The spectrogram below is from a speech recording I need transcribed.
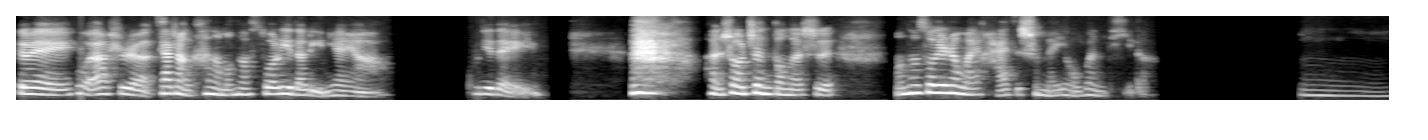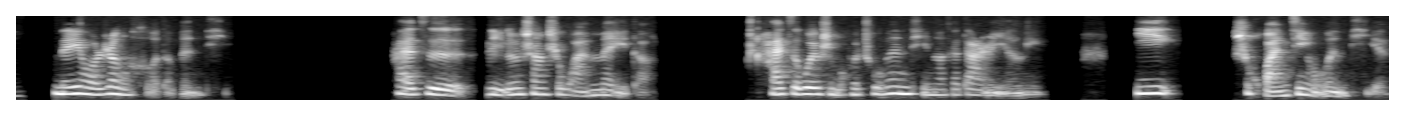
对我要是家长看到蒙特梭利的理念呀，估计得唉很受震动的是，蒙特梭利认为孩子是没有问题的，嗯，没有任何的问题，孩子理论上是完美的。孩子为什么会出问题呢？在大人眼里，一是环境有问题，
